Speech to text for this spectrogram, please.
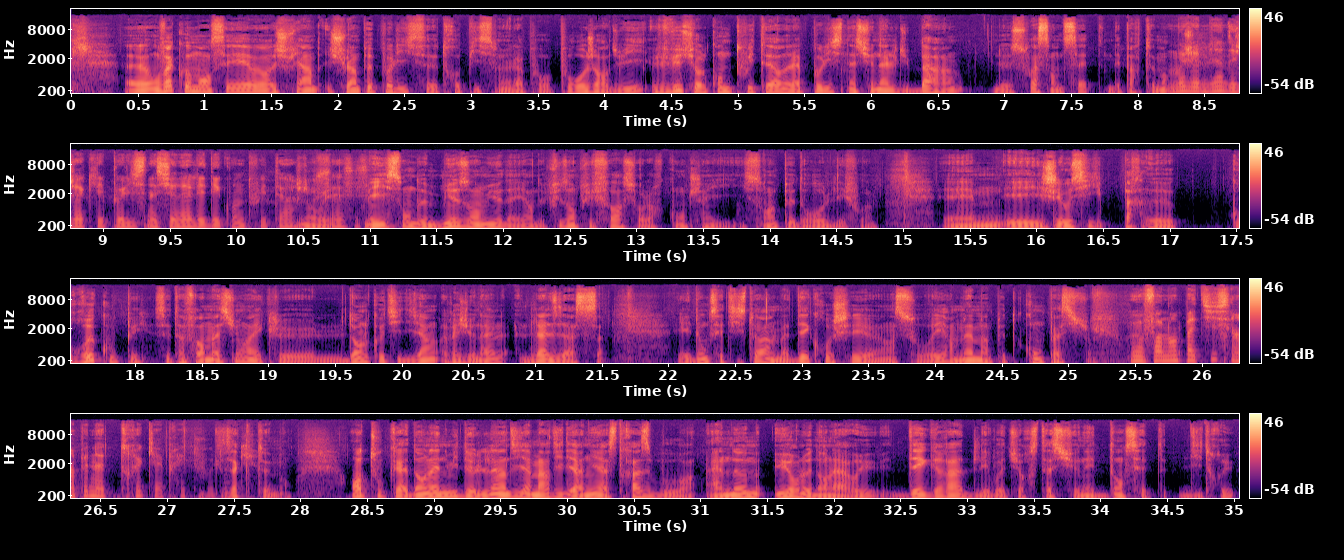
Euh, on va commencer. euh, je, suis un, je suis un peu police euh, tropisme là pour, pour aujourd'hui. Vu sur le compte Twitter de la police nationale du Bas-Rhin, le 67 département. Moi j'aime bien déjà que les polices nationales aient des comptes Twitter. Je trouve Oui. ça assez Mais ils sont de mieux en mieux d'ailleurs, de plus en plus forts sur leur compte. Là, ils sont un peu drôles des fois. Euh, et j'ai aussi par- euh, recoupé cette information avec le, dans le quotidien régional l'Alsace. Et donc cette histoire, elle m'a décroché euh, un sourire, même un peu de compassion. Enfin, l'empathie, c'est un peu notre truc après tout. donc. Exactement. En tout cas, dans la nuit de lundi à mardi dernier à Strasbourg, un homme hurle dans la rue, dégrade les voitures stationnées dans cette dite rue,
